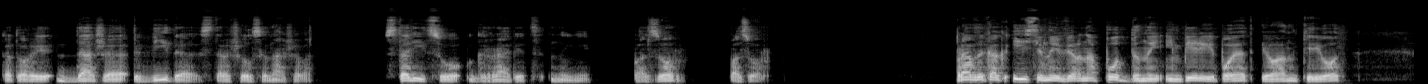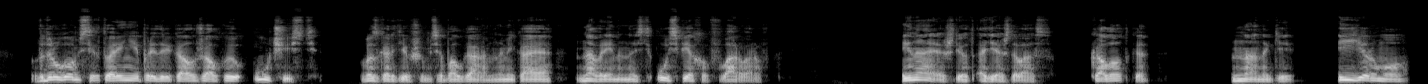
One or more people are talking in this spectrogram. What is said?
который даже вида страшился нашего, столицу грабит ныне. Позор, позор. Правда, как истинный верноподданный империи поэт Иоанн Кириот в другом стихотворении предрекал жалкую участь возгордившимся болгарам, намекая на временность успехов варваров. Иная ждет одежда вас, колодка на ноги и ермо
